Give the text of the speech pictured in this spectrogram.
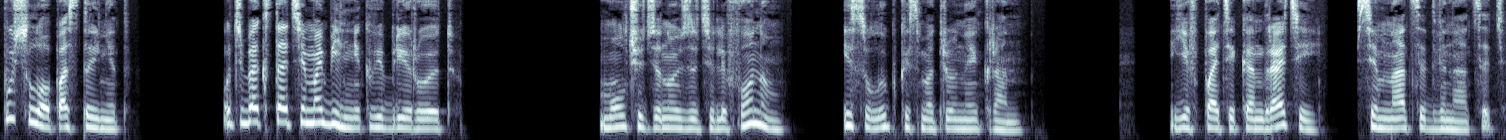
Пусть лоб остынет. У тебя, кстати, мобильник вибрирует». Молча тянусь за телефоном и с улыбкой смотрю на экран. Евпатий Кондратий, 17.12.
